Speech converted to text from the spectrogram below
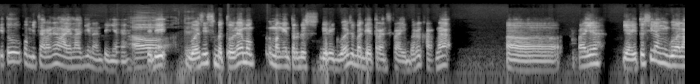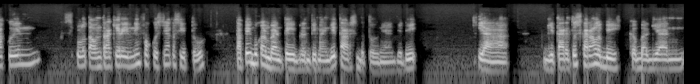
itu pembicaranya lain lagi nantinya. Oh, Jadi okay. gue sih sebetulnya mengintroduce diri gue sebagai transcriber karena uh, apa ya? Ya itu sih yang gue lakuin 10 tahun terakhir ini fokusnya ke situ. Tapi bukan berhenti berhenti main gitar sebetulnya. Jadi ya gitar itu sekarang lebih ke bagian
